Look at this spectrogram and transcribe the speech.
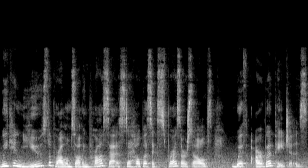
we can use the problem solving process to help us express ourselves with our web pages.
